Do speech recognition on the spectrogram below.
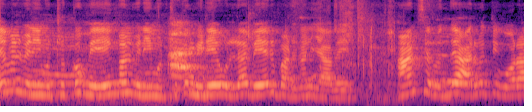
ஏவல் வினைமுற்றுக்கும் வேங்கோல் வினைமுற்றுக்கும் இடையே உள்ள வேறுபாடுகள் யாவை? ஆன்சர் வந்து அறுபத்தி ஓரா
